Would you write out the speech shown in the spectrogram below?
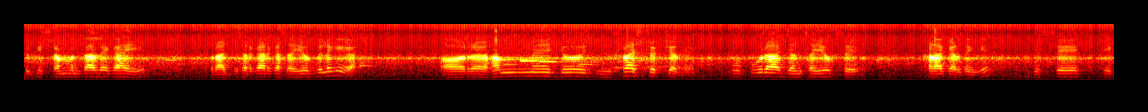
चूँकि श्रम मंत्रालय का है ये तो राज्य सरकार का सहयोग भी लगेगा। और हम जो इंफ्रास्ट्रक्चर है, वो पूरा जन सहयोग से खड़ा कर देंगे, जिससे एक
